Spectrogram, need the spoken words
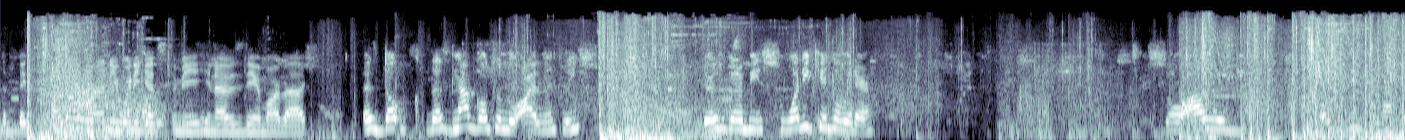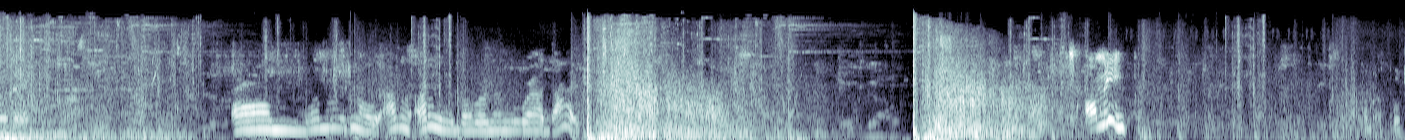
The big Tell fight. Randy when he gets to me, he can have his DMR back. Let's don't let's not go to Blue Island, please. There's gonna be sweaty kids over there. So I would oh please not go there. Um where am I no I don't I don't even remember where I died. On me! I'm gonna push.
